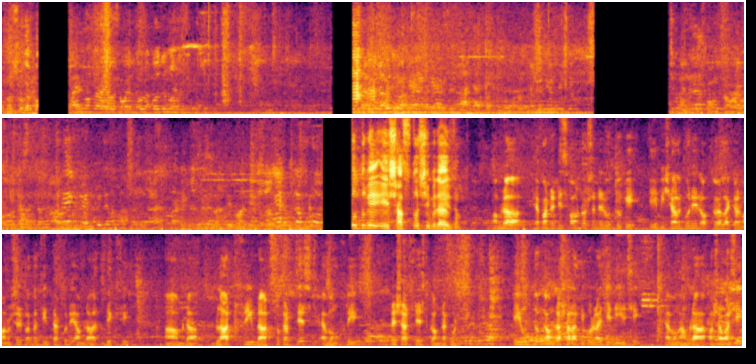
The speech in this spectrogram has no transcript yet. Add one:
আপনার সুগার উদ্যোগে এই স্বাস্থ্য শিবির আয়োজন। আমরা হেপাটাইটিস ফাউন্ডেশনের উদ্যোগে এই বিশালগড়ের অত্র এলাকার মানুষের কথা চিন্তা করে আমরা দেখছি। আমরা blood free blood sugar test এবং ফ্রি প্রেশার টেস্ট আমরা করছি। এই উদ্যোগ আমরা সারা ত্রিপুরা রাজ্যে নিয়েছি এবং আমরা পাশাপাশি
